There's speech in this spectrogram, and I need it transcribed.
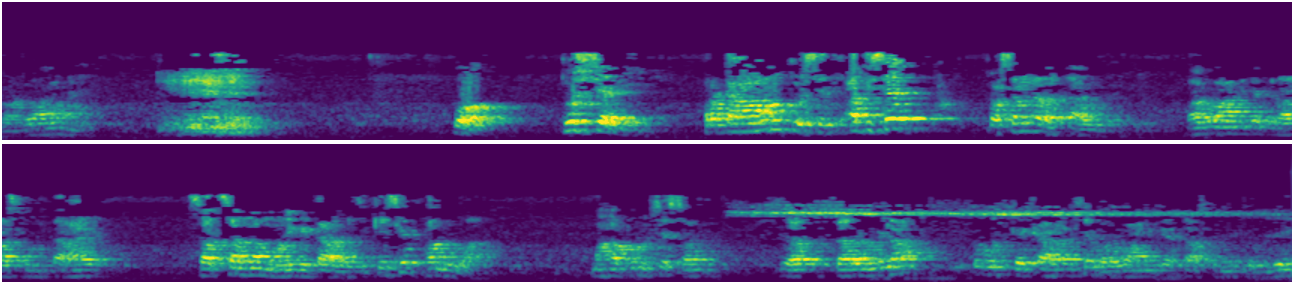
भगवान है। तो तुष्य प्रकामम तुष्य अतिशय प्रसन्न रहता है भगवान के कथा सुनता है सत्संगम होने के कारण से किसके फल हुआ? महापुरुष से कर्म मिला तो उसके कारण से भगवान के कथा सुनने को मिले।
